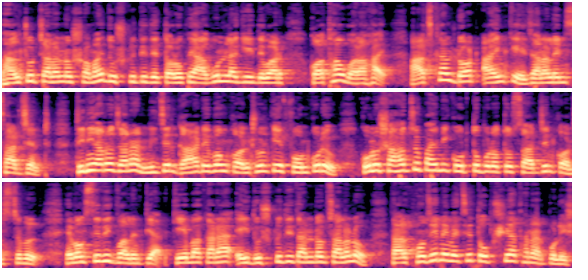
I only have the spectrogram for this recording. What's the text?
ভাঙচুর চালানোর সময় দুষ্কৃতীদের তরফে আগুন লাগিয়ে দেওয়ার কথাও বলা হয়। আজকাল ডট আইনকে জানালেন সার্জেন্ট। তিনি আরও জানান, নিজের গার্ড এবং কন্ট্রোলকে ফোন করেও কোনো সাহায্য পায়নি কর্তব্যরত সার্জেন্ট কনস্টেবল এবং সিভিক ভলেন্টিয়ার কে বা কারা এই দুষ্কৃতি তাণ্ডব চালালো, তার খোঁজে নেমেছে তপসিয়া থানার পুলিশ।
